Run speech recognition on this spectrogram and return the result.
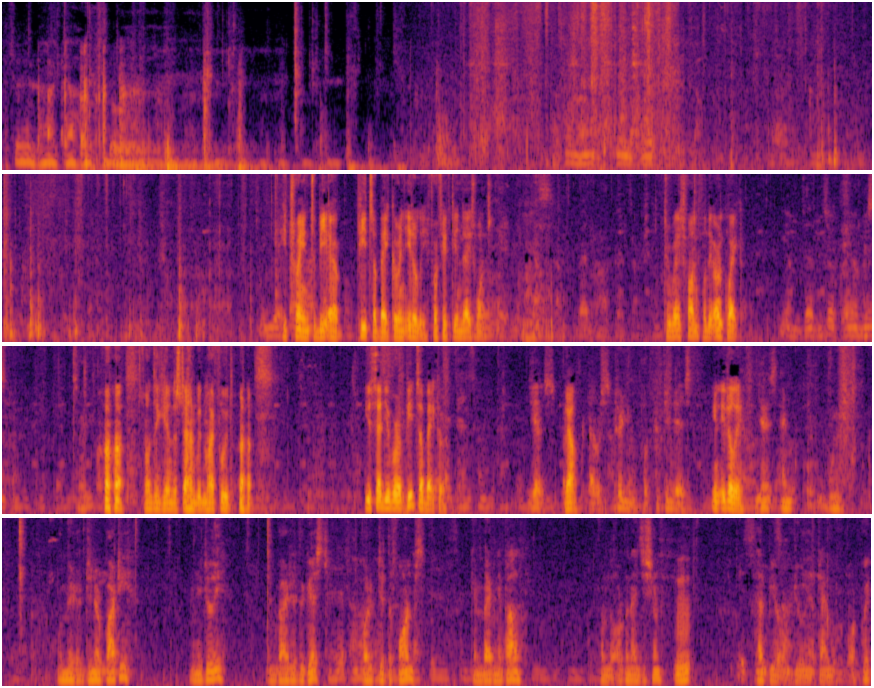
He trained to be a pizza baker in Italy for 15 days once to raise funds for the earthquake. I don't think you understand with my food. you said you were a pizza baker Yes. Yeah. I was training for 15 days. in Italy. Yes, and we, we made a dinner party in Italy, invited the guests, collected the forms, came back Nepal from the organization, hmm help you during the time of earthquake.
